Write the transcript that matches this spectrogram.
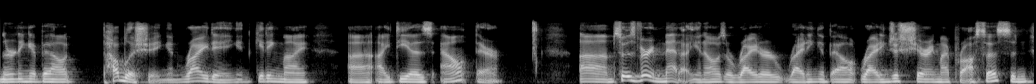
learning about publishing and writing and getting my uh, ideas out there. Um, so it was very meta, you know, as a writer writing about writing, just sharing my process, and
